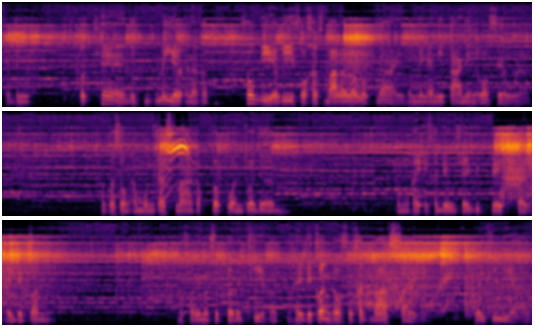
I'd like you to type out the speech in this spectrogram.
แต่เป็น ก็แค่นิดไม่เยอะนะครับ โชคดีครับที่โฟกัสบาร์แล้วเราหลบได้ถ้าไม่งั้นนี่ตานี่เห็นว่าเฟลแล้วเขาก็ส่งอมุนกัสมาครับตัวป่วนตัวเดิม ผมให้เอ็กคาเดลใช้บิ๊กเบกใส่ไฮเดกอนแล้วเขาไม่มาซุปเปอร์กระขีดครับไฮเดกอนเขาโฟกัสบาร์ใส่ไลพีเลียครับ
